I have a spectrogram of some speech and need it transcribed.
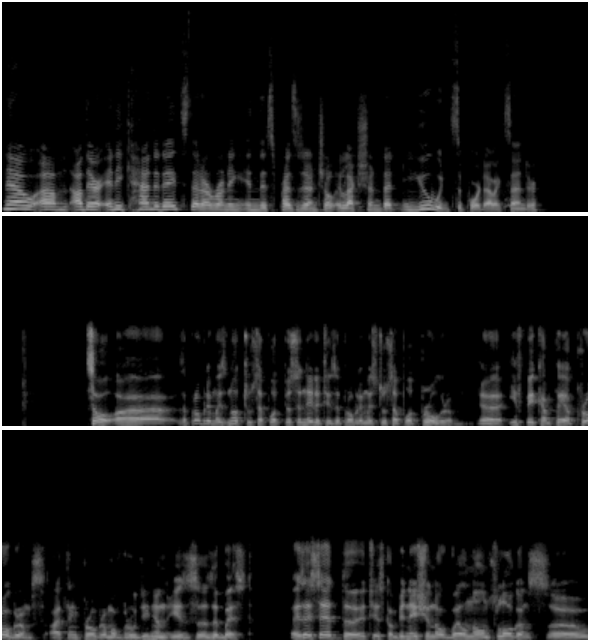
Now, um, are there any candidates that are running in this presidential election that you would support, Alexander? So uh, the problem is not to support personality. The problem is to support program. Uh, if we compare programs, I think program of Grudinin is uh, the best. As I said, uh, it is combination of well-known slogans uh,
